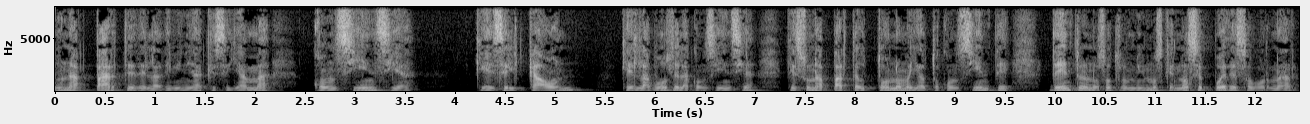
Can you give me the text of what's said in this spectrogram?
una parte de la divinidad que se llama conciencia, que es el caón, que es la voz de la conciencia, que es una parte autónoma y autoconsciente dentro de nosotros mismos que no se puede sobornar,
